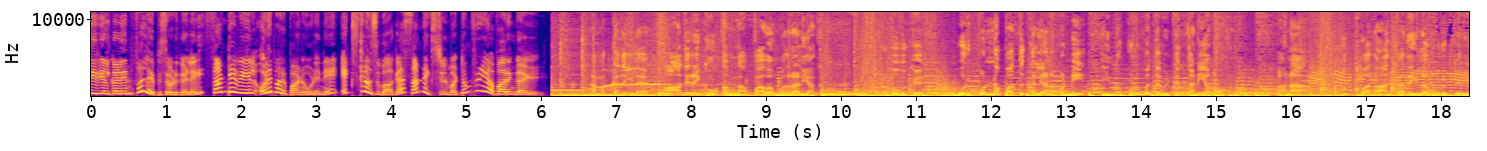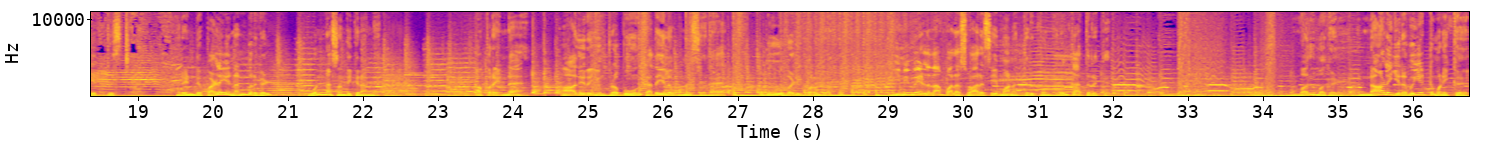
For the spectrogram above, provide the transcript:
சீரியல்களின் full எபிசோடுகளை Sun டிவியில் ஒளிபரப்பான உடனே எக்ஸ்க்ளூசிவாக சன் நெக்ஸ்டில் மட்டும் ஃப்ரீயா பாருங்கள். நம்ம கதையில ஆதிரைக்கும் அவங்க அப்பாவை முதலாளியாக்கணும். பிரபுவுக்கு ஒரு பொண்ணை பார்த்து கல்யாணம் பண்ணி இந்த குடும்பத்தை விட்டு தனியா போகணும். ஆனா இப்பதான் கதையில ஒரு பெரிய ட்விஸ்ட் ரெண்டு பழைய நண்பர்கள் ஒன்னா சந்திக்கிறாங்க. அப்புறம் என்ன? ஆதிரையும் பிரபுவும் கதையில ஒன்று சேர புது வழி பிறந்திருக்கு. இனிமேல தான் பல சுவாரஸ்யமான திருப்பங்களும் காத்திருக்கு மருமகள் நாளை இரவு எட்டு மணிக்கு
